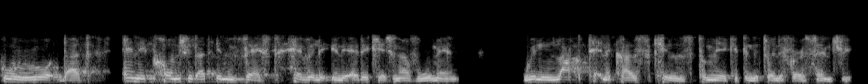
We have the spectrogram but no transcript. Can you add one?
who wrote that any country that invests heavily in the education of women will lack technical skills to make it in the 21st century.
